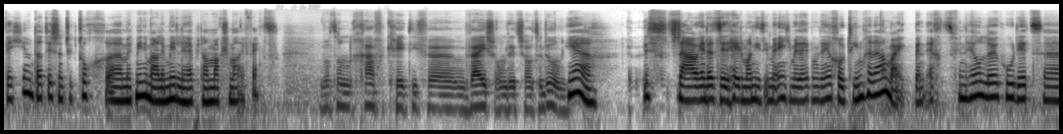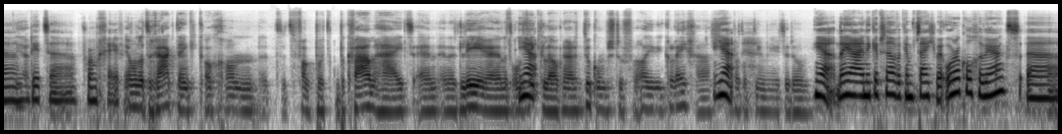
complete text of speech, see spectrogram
weet je, dat is natuurlijk toch uh, met minimale middelen heb je dan maximaal effect. Wat een gave creatieve wijze om dit zo te doen. Ja. Dus, nou, en dat is helemaal niet in mijn eentje, maar dat heb ik met een heel groot team gedaan. Maar ik ben echt, vind het heel leuk hoe dit, uh, ja. hoe dit uh, vormgegeven Ja, want het raakt denk ik ook gewoon het, het vak bekwaamheid en, en het leren en het ontwikkelen ja. ook naar de toekomst toe van al jullie collega's. Ja. Om dat op die manier te doen. Ja, nou ja, en ik heb zelf ik heb een tijdje bij Oracle gewerkt, uh,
